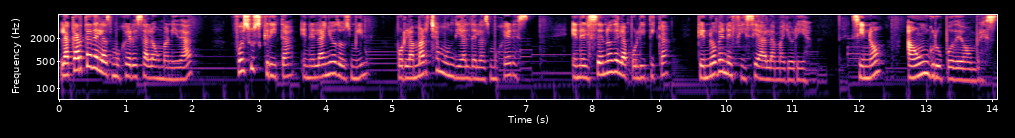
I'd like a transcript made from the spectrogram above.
La Carta de las Mujeres a la Humanidad fue suscrita en el año 2000 por la Marcha Mundial de las Mujeres, en el seno de la política que no beneficia a la mayoría, sino a un grupo de hombres.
